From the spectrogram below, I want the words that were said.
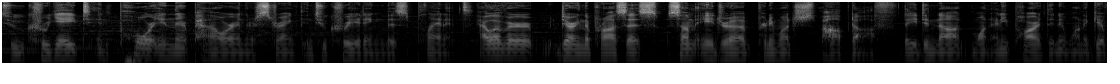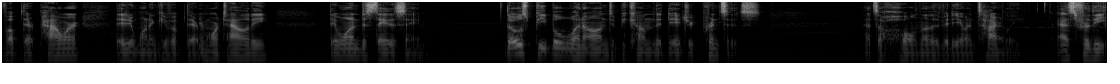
to create and pour in their power and their strength into creating this planet. However, during the process, some Aedra pretty much hopped off. They did not want any part, they didn't want to give up their power, they didn't want to give up their immortality, they wanted to stay the same. Those people went on to become the Daedric princes. That's a whole nother video entirely. As for the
